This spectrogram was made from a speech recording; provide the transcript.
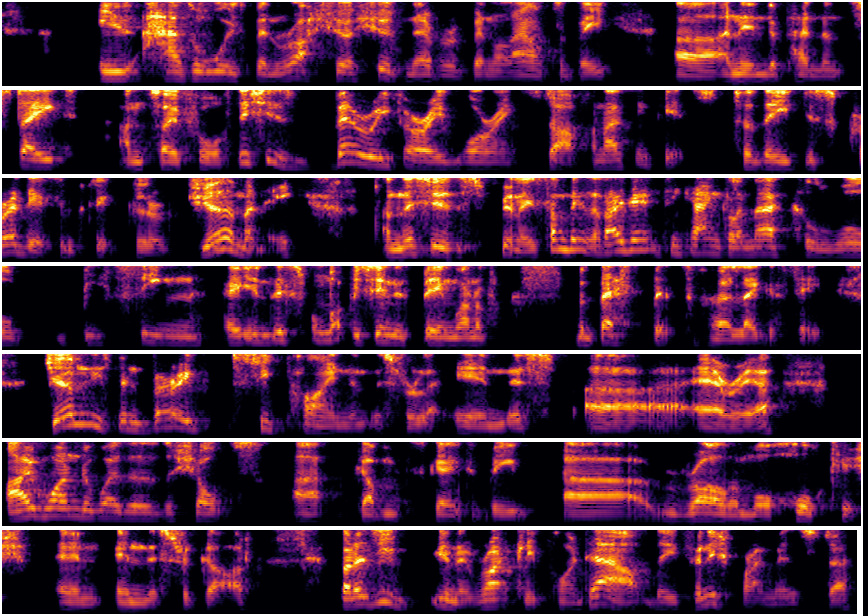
it has always been Russia, should never have been allowed to be uh, an independent state, and so forth. This is very, very worrying stuff, and I think it's to the discredit, in particular, of Germany. And this is, you know, something that I don't think Angela Merkel will be seen. Uh, this will not be seen as being one of the best bits of her legacy. Germany's been very supine in this in this uh, area. I wonder whether the Scholz uh, government is going to be uh, rather more hawkish in, in this regard. But as you, you know, rightly point out, the Finnish prime minister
